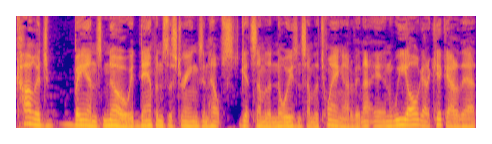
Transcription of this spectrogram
college bands know. It dampens the strings and helps get some of the noise and some of the twang out of it. And, I, and we all got a kick out of that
